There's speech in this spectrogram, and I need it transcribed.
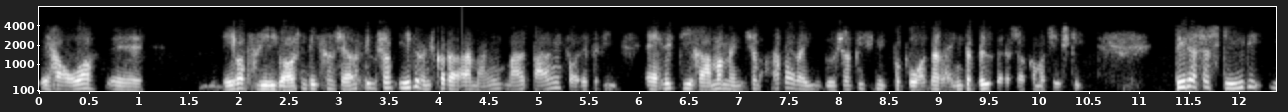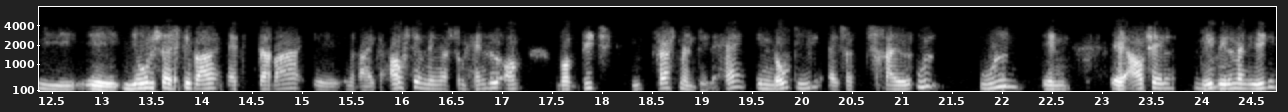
øh, herovre, øh, Labour-politikere, også en del konservative, som ikke ønsker, der er mange meget bange for det, fordi alle de rammer, man som arbejder i, vil så blive smidt på bordet, når der er ingen, der ved, hvad der så kommer til at ske. Det, der så skete i, i, i onsdags, det var, at der var øh, en række afstemninger, som handlede om, hvorvidt først man ville have en no-deal, altså træde ud uden en øh, aftale. Det mhm. vil man ikke.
